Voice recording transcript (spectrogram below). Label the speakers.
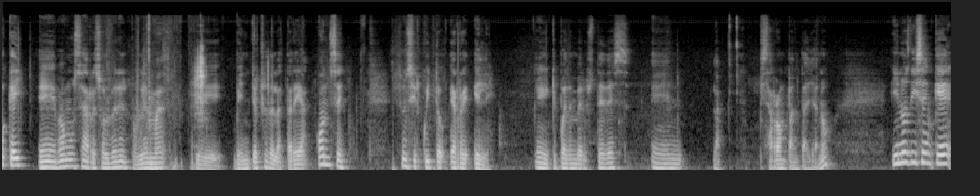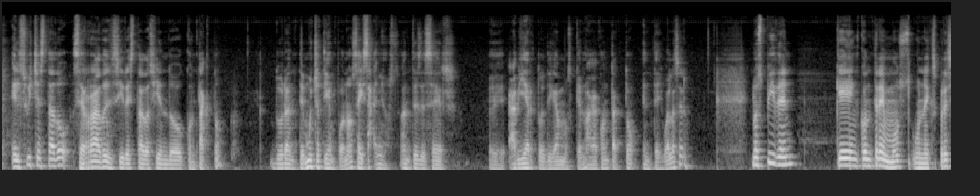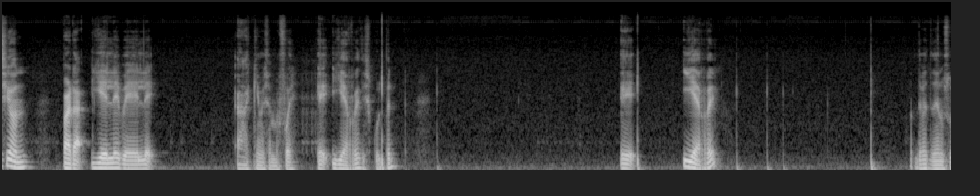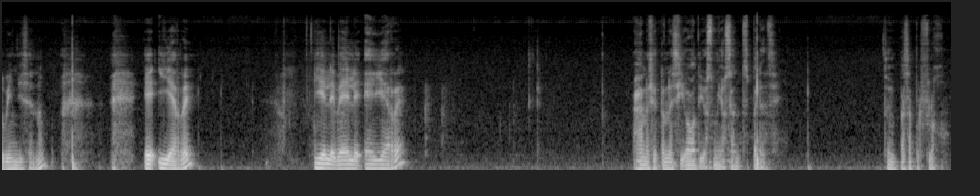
Speaker 1: Ok, eh, vamos a resolver el problema 28 de la tarea 11. Es un circuito RL eh, que pueden ver ustedes en la pizarrón pantalla, ¿no? Y nos dicen que el switch ha estado cerrado, es decir, ha estado haciendo contacto durante mucho tiempo, ¿no? Seis años antes de ser eh, abierto, digamos, que no haga contacto en t igual a cero. Nos piden que encontremos una expresión para ILBL, ah, aquí se me fue, e IR, disculpen, e IR, debe tener un subíndice, ¿no? E IR, ILBL, e IR, ah, no es cierto, no es oh Dios mío santo, espérense, se me pasa por flojo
